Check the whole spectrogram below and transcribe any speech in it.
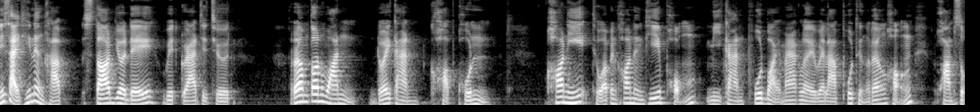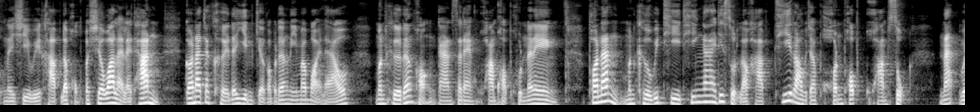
นิสัยที่1ครับ start your day with gratitude เริ่มต้นวันด้วยการขอบคุณ ข้อนี้ถือว่าเป็นข้อหนึ่งที่ผมมีการพูดบ่อยมากเลย เวลาพูดถึงเรื่องของความสุขในชีวิตครับ และผมก็เชื่อว่าหลาย ๆ ท่าน ก็น่าจะเคยได้ยินเกี่ยวกับเรื่องนี้มาบ่อยแล้ว มันคือเรื่องของการแสดงความขอบคุณนั่นเอง เพราะนั่นมันคือวิธีที่ง่ายที่สุดแล้วครับ ที่เราจะค้นพบความสุขณเว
